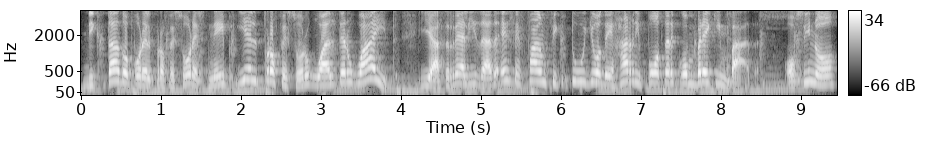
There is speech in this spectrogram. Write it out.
dictado por el profesor Snape y el profesor Walter White y haz realidad ese fanfic tuyo de Harry Potter con Breaking Bad. O si no,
